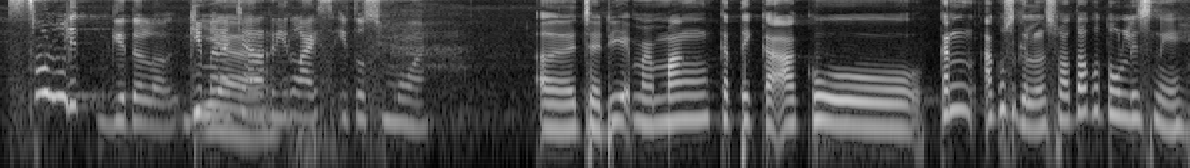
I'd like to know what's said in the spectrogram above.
sulit gitu loh. Gimana Iya. cara realize itu semua? Eh, jadi memang ketika aku kan aku segala sesuatu aku tulis nih.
